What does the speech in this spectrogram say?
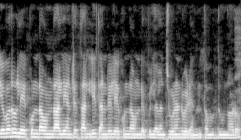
ఎవరు లేకుండా ఉండాలి అంటే తల్లి తండ్రి లేకుండా ఉండే పిల్లలను చూడండి వీడు ఎంత ముద్దుగున్నాడో.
